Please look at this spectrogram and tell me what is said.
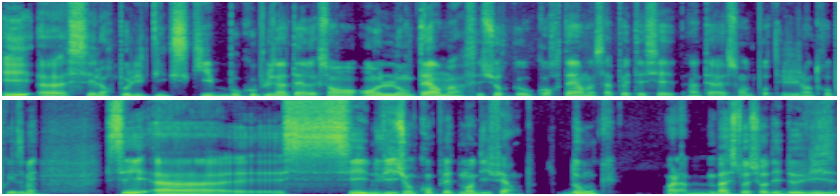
et euh, c'est leur politique ce qui est beaucoup plus intéressant en, long terme. C'est sûr qu'au court terme, ça peut être intéressant de protéger l'entreprise, mais c'est c'est une vision complètement différente. Donc, voilà, base-toi sur des devises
